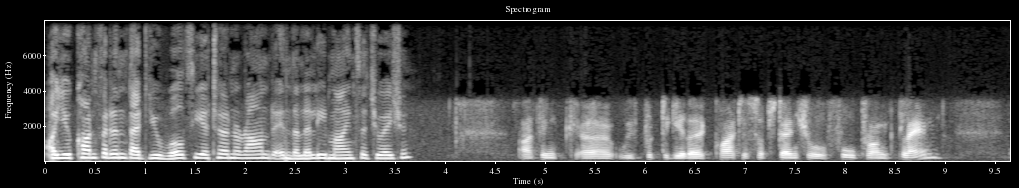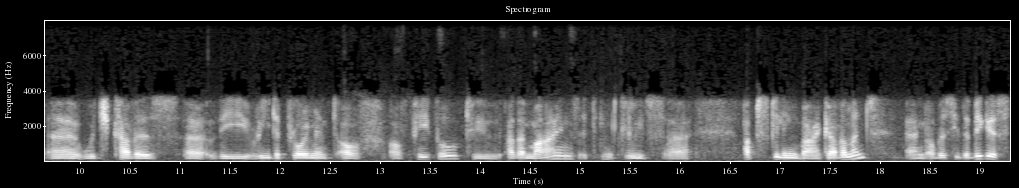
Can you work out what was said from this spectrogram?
Are you confident that you will see a turnaround in the Lily mine situation? I think uh, we've put together quite a substantial four pronged plan, uh, which covers uh, the redeployment of, of people to other mines. It includes uh, upskilling by government, and obviously the biggest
